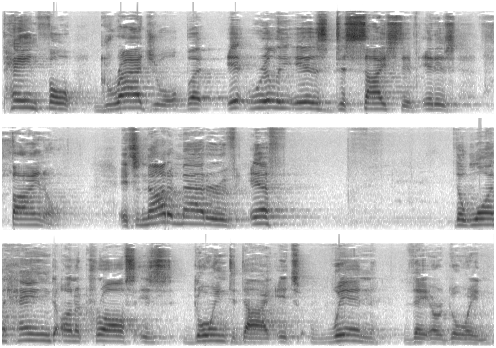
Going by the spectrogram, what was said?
painful, gradual, but it really is decisive. It is final. It's not a matter of if the one hanged on a cross is going to die, it's when they are going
